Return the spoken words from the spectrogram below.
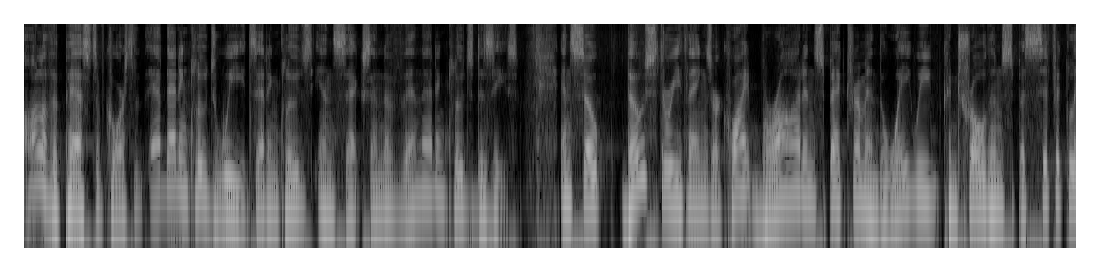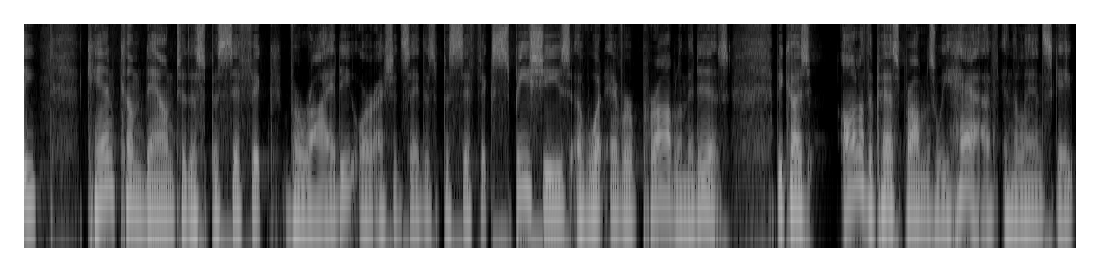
all of the pests, of course, that, that includes weeds, that includes insects, and, and that includes disease. And so those three things are quite broad in spectrum, and the way we control them specifically can come down to the specific variety, or I should say, the specific species of whatever problem it is. Because all of the pest problems we have in the landscape,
